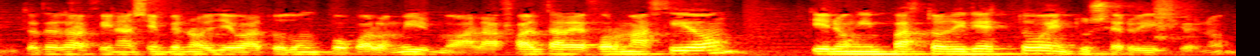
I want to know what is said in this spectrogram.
Entonces, al final siempre nos lleva todo un poco a lo mismo. A la falta de formación tiene un impacto directo en tu servicio, ¿no?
